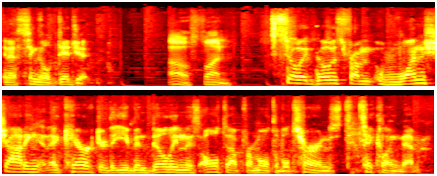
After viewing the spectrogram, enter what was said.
in a single digit. Oh, fun. So it goes from one shotting a character that you've been building this ult up for multiple turns to tickling them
